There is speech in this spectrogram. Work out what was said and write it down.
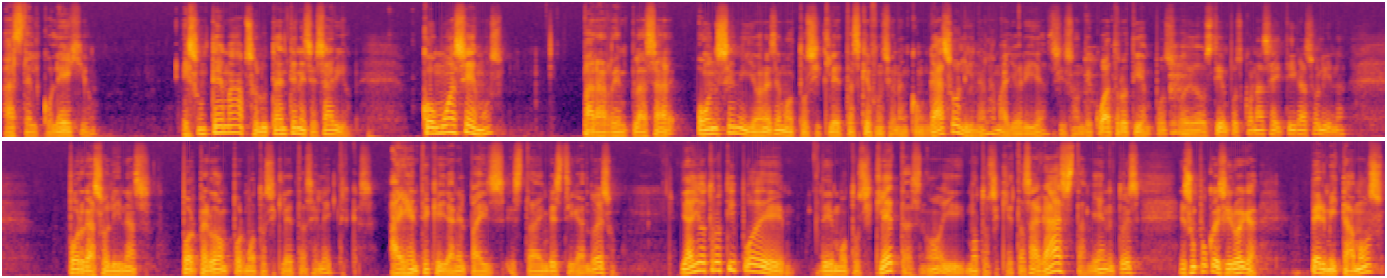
hasta el colegio. Es un tema absolutamente necesario. ¿Cómo hacemos para reemplazar 11 millones de motocicletas que funcionan con gasolina, la mayoría, si son de cuatro tiempos o de dos tiempos con aceite y gasolina, por gasolinas, por perdón, por motocicletas eléctricas. Hay gente que ya en el país está investigando eso. Y hay otro tipo de, de motocicletas, ¿no? Y motocicletas a gas también. Entonces, es un poco decir, oiga, permitamos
